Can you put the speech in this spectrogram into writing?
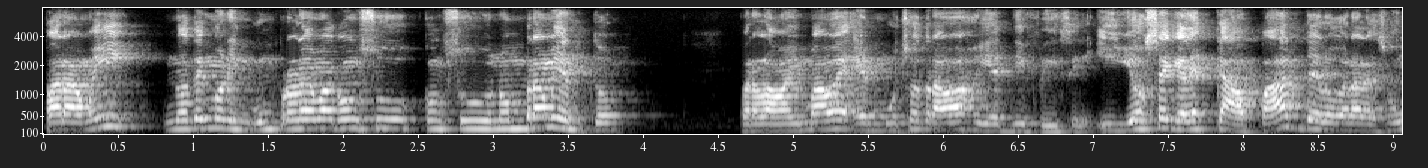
Para mí, no tengo ningún problema con su, con su nombramiento, pero a la misma vez es mucho trabajo y es difícil. Y yo sé que él es capaz de lograr eso. es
